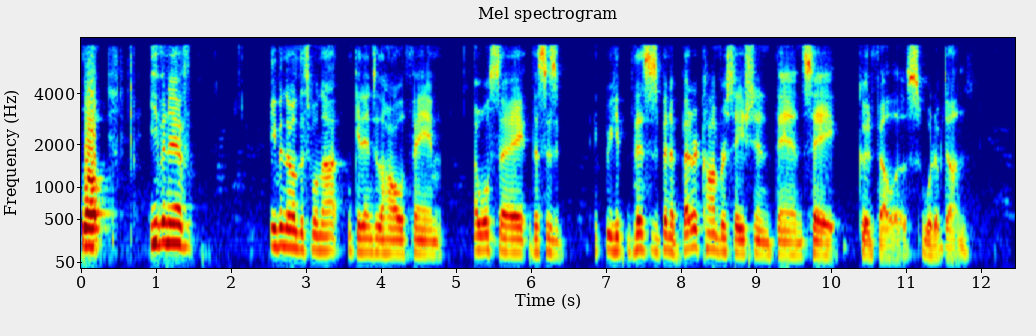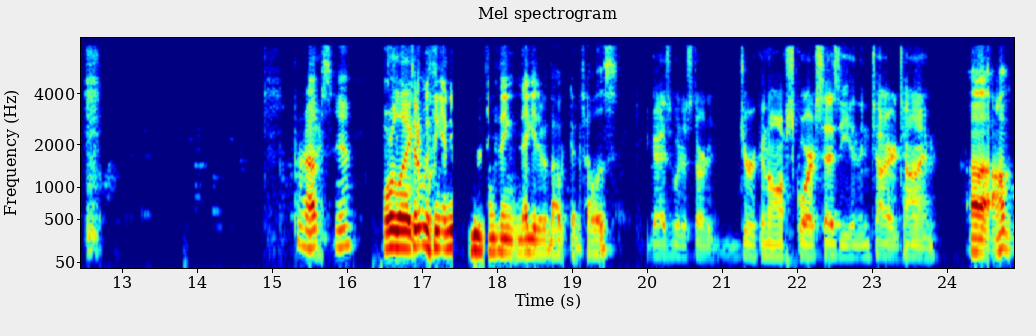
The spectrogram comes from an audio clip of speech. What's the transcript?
Well, even if, even though this will not get into the Hall of Fame, I will say this is this has been a better conversation than say Goodfellas would have done, Perhaps, yeah. or like, I like don't really think anyone would think anything negative about Goodfellas. You guys would have started jerking off Scorsese the entire time. Uh, I'm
